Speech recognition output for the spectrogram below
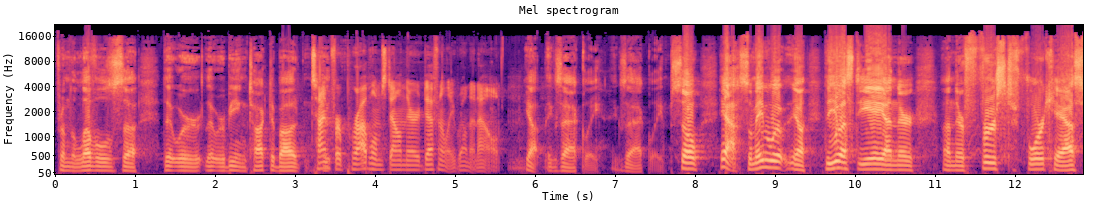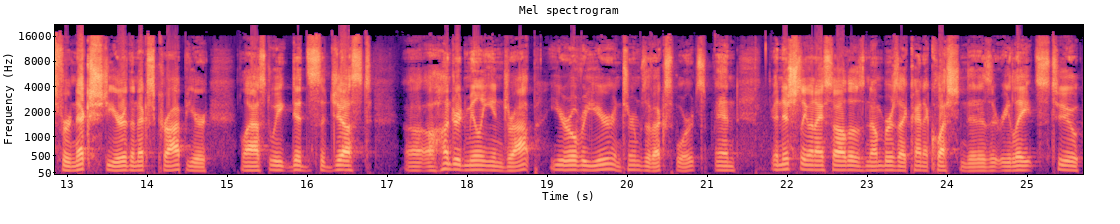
from the levels uh, that were that were being talked about. Time for problems down there definitely running out. Yeah, exactly, exactly. So yeah, so maybe you know the USDA on their on their first forecast for next year, the next crop year, last week did suggest uh, a hundred million drop year over year in terms of exports and initially when I saw those numbers, I kind of questioned it as it relates to,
